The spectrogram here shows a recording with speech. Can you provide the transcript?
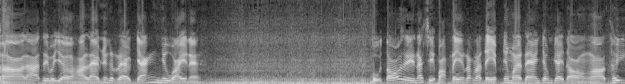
À, đó thì bây giờ họ làm những cái rào trắng như vậy nè. Buổi tối thì nó sẽ bật đèn rất là đẹp nhưng mà đang trong giai đoạn à, thi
